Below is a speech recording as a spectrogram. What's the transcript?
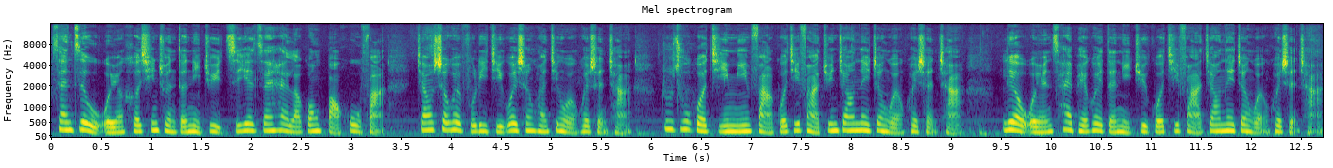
三至五，委员何新纯等拟具《职业灾害劳工保护法》，交社会福利及卫生环境委员会审查。入出国及民法、国籍法均交内政委员会审查。六、委员蔡培慧等拟具《国籍法》，交内政委员会审查。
